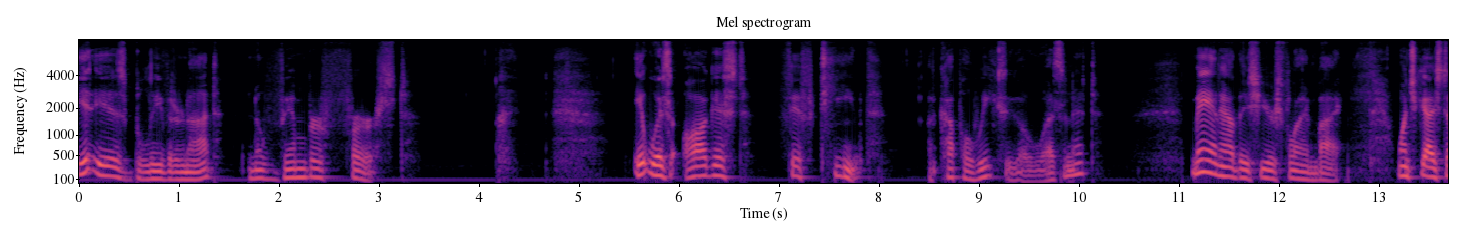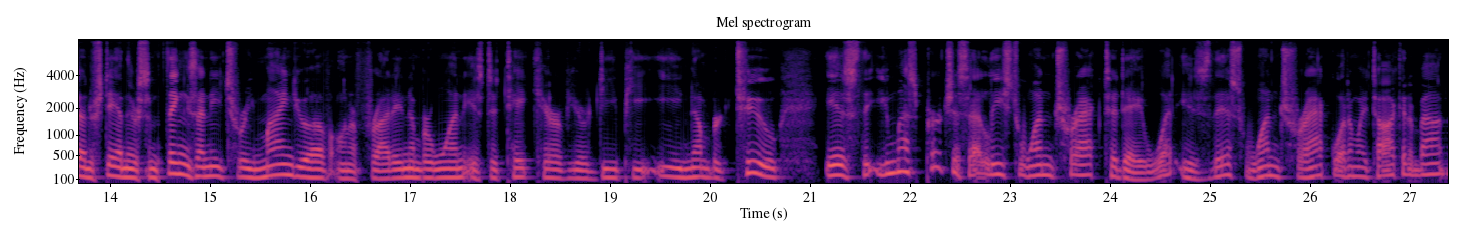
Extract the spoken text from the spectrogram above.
It is, believe it or not, November 1st. it was August 15th, a couple weeks ago, wasn't it? Man, how this year's flying by. I want you guys to understand there's some things I need to remind you of on a Friday. Number one is to take care of your DPE. Number two is that you must purchase at least one track today. What is this? One track? What am I talking about?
